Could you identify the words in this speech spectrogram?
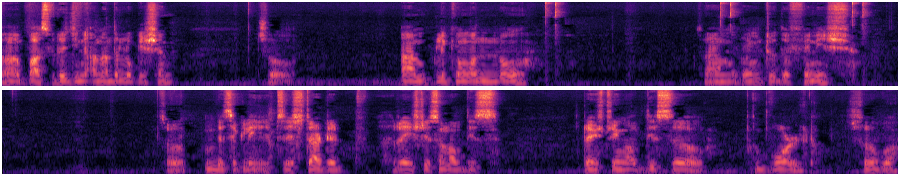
uh, password in another location. So i'm clicking on no. So i'm going to the finish. So basically it's started registration of this registering of this uh, vault server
